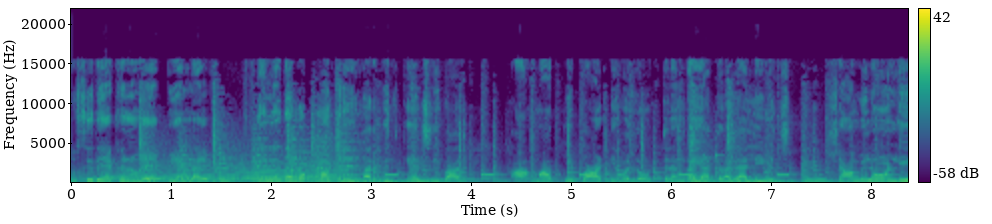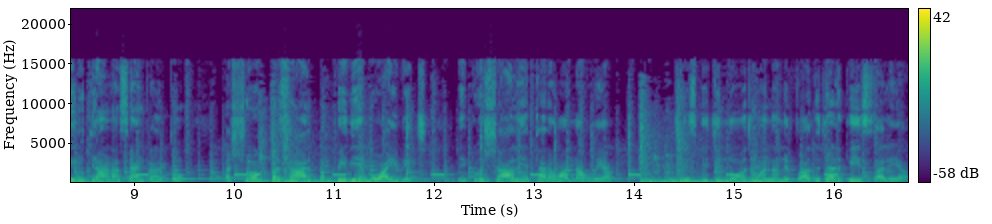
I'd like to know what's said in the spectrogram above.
ਤੁਸੀਂ ਦੇਖ ਰਹੇ ਹੋ ਏਪੀਐਨ ਲਾਈਵ ਦਿੱਲੀ ਦੇ ਮੁੱਖ ਮੰਤਰੀ ਅਰਵਿੰਦ ਕੇਜਰੀਵਾਲ ਆਮ ਆਦਮੀ ਪਾਰਟੀ ਵੱਲੋਂ ਤਿਰੰਗਾ ਯਾਤਰਾ ਰੈਲੀ ਵਿੱਚ ਸ਼ਾਮਿਲ ਹੋਣ ਲਈ ਲੁਧਿਆਣਾ ਸੈਂਟਰਲ ਤੋਂ ਅਸ਼ੋਕ ਪ੍ਰਸਾਰ ਪੱਪੀ ਦੀ ਅਗਵਾਈ ਵਿੱਚ ਇੱਕ ਵਿਸ਼ਾਲ ਯਾਤਰਾ ਰਵਾਨਾ ਹੋਇਆ, ਜਿਸ ਵਿੱਚ ਨੌਜਵਾਨਾਂ ਨੇ ਵੱਧ ਚੜ੍ਹ ਕੇ ਹਿੱਸਾ ਲਿਆ।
